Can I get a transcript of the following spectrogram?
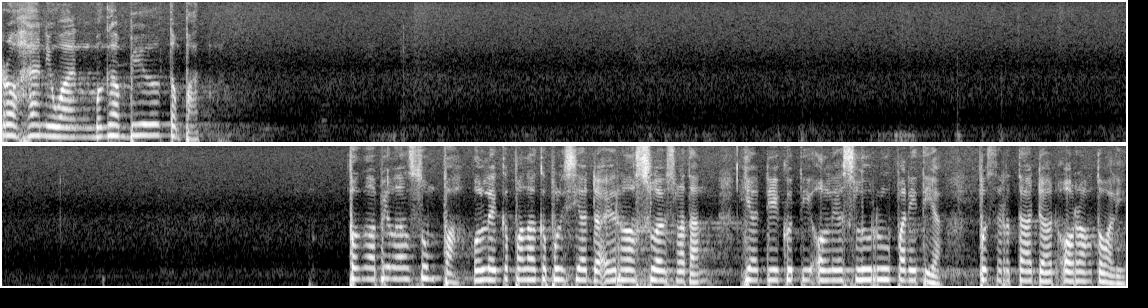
Rohaniwan mengambil tempat. Pengambilan sumpah oleh Kepala Kepolisian Daerah Sulawesi Selatan yang diikuti oleh seluruh panitia, peserta dan orang tuali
